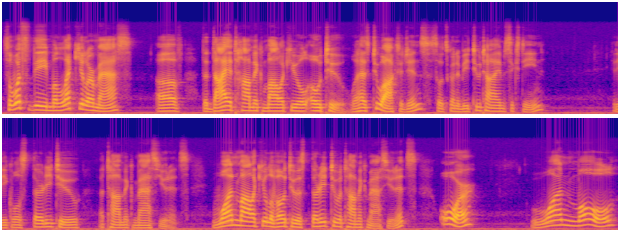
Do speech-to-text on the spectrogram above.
So what's the molecular mass of the diatomic molecule O2? Well, it has two oxygens, so it's going to be 2 times 16. It equals 32 atomic mass units. One molecule of O2 is 32 atomic mass units. Or 1 mole,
